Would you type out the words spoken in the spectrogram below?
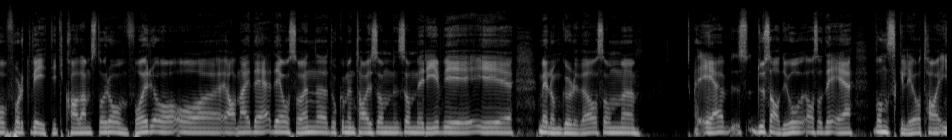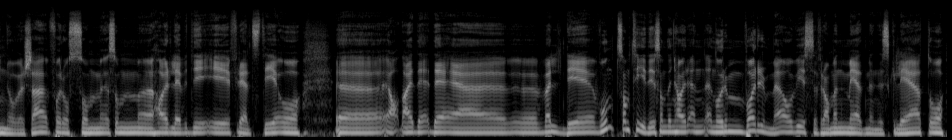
og folk vet vet ikke hva de står overfor. Og, og ja, nei, det, det, er også en dokumentar som, som river i, i mellomgulvet, og som er, du sa det jo, altså det er vanskelig å ta inn over seg for oss som, som har levd i, i fredstid. og uh, ja, nei, det, det, er veldig vondt, samtidig som den har en enorm varme og viser fram en medmenneskelighet og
